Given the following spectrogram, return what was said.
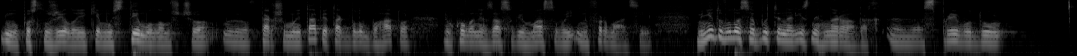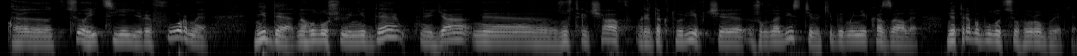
ну, послужило якимось стимулом, що е, в першому етапі так було багато друкованих засобів масової інформації. Мені довелося бути на різних нарадах е, з приводу е, цієї- цієї реформи. Ніде, наголошую, ніде я не зустрічав редакторів чи журналістів, які би мені казали, не треба було цього робити.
